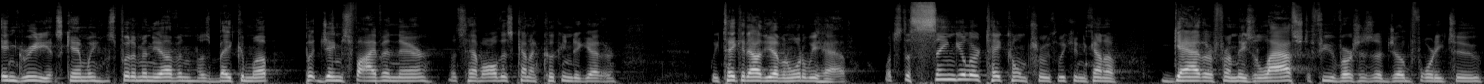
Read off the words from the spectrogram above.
ingredients, can we? Let's put them in the oven. Let's bake them up. Put James 5 in there. Let's have all this kind of cooking together. We take it out of the oven. What do we have? What's the singular take home truth we can kind of gather from these last few verses of Job 42?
